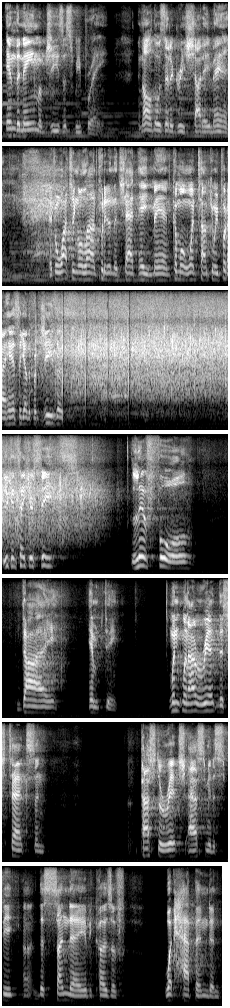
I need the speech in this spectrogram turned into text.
In the name of Jesus, we pray. And all those that agree, shout amen. If you're watching online, put it in the chat, amen. Come on, one time, can we put our hands together for Jesus? You can take your seats. Live full, die empty. When, when I read this text, and Pastor Rich asked me to speak uh, this Sunday because of what happened and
